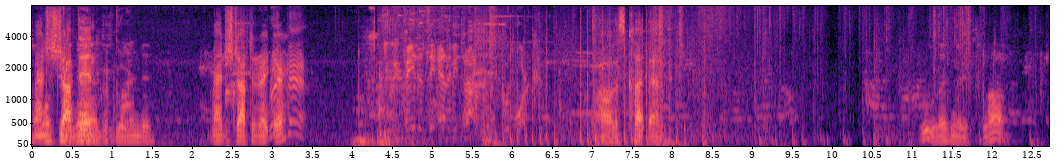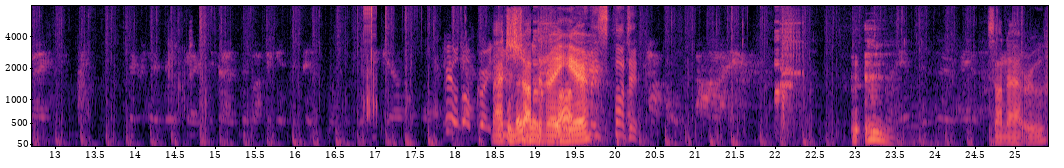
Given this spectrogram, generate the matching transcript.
Man just dropped in. Just landed. Man just dropped in right Right there. there. You evaded the enemy tracker. Good work. Oh, let's cut them. Ooh, legendary flop. Field upgrade. Man just there's dropped in right flop. here. Enemy spotted. It's on that roof.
